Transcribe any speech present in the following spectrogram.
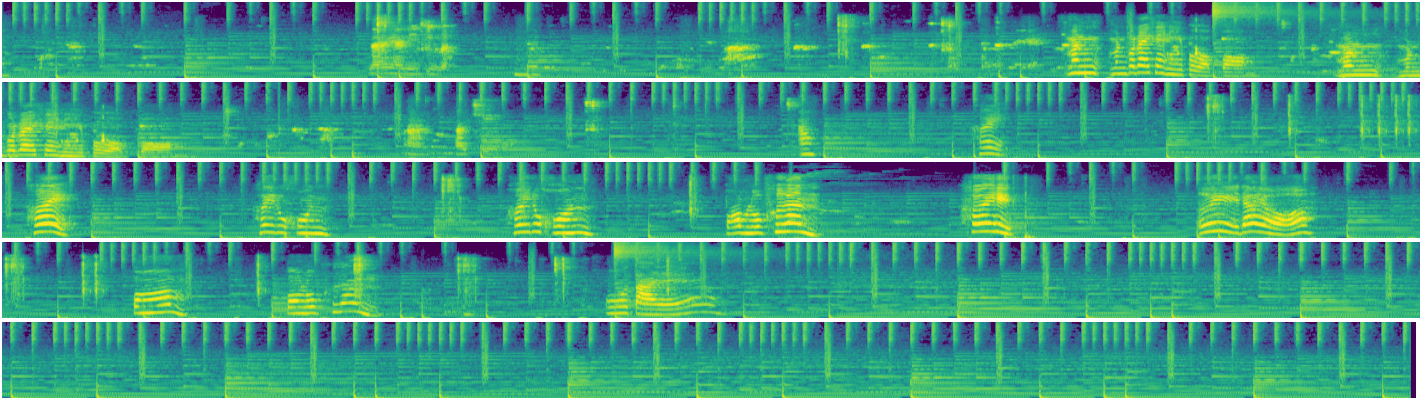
ได้งานนี้จริงเหรออืมมันมันก็ได้แค่นี้ปะวะปอง มันมันก็ได้แค่นี้ปะวะปอง โอเค เอา เฮ้ย เฮ้ย เฮ้ยทุกคน เฮ้ยทุกคนปอมลบเพื่อน เฮ้ย เอ้ย ได้หรอปอมปอมลบเพื่อน โอ้ตายแล้ว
